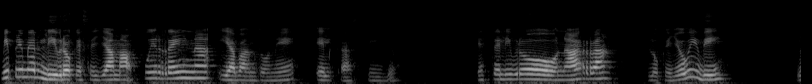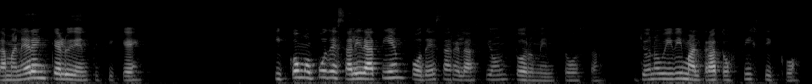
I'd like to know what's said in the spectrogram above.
mi primer libro que se llama Fui reina y abandoné el castillo. Este libro narra lo que yo viví, la manera en que lo identifiqué y cómo pude salir a tiempo de esa relación tormentosa. Yo no viví maltrato físico,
